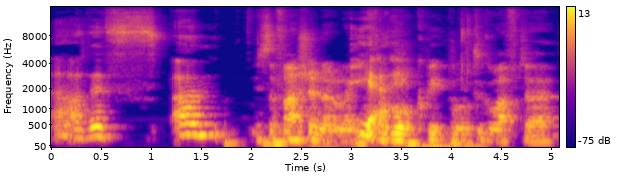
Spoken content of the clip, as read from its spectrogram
uh, there's um, it's the fashion of like Yeah. for woke people to go after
